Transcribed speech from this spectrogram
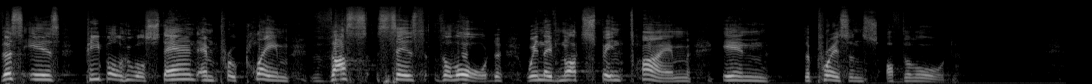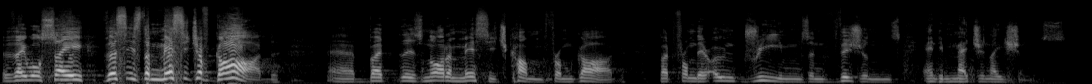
This is people who will stand and proclaim, Thus says the Lord, when they've not spent time in the presence of the Lord. They will say, This is the message of God. Uh, but there's not a message come from God, but from their own dreams and visions and imaginations.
